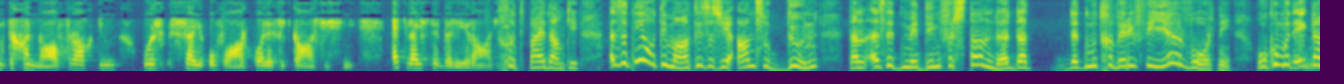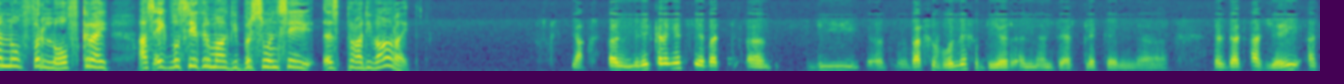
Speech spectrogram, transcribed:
om te gaan navraag doen oor sy of haar kwalifikasies nie. Ek luister by die radio. Goed, baie dankie. Is dit nie outomaties as jy aansoek doen, dan is dit met dien verstande dat dit moet geverifieer word nie. Hoekom moet ek dan nog verlof kry as ek wil seker maak die persoon sê is praat die waarheid? Ja, en uh, net kan ek net sê wat uh, die uh, wat gewoonlik gebeur in in werkplekke en uh, is dat as jy as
